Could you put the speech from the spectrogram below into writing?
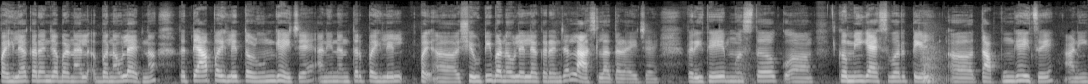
पहिल्या करंज्या बनायला बनवल्या आहेत ना तर त्या पहिले तळून घ्यायचे आणि नंतर पहिले प शेवटी बनवलेल्या करंज्या लास्टला तळायच्या आहे. तर इथे मस्त कमी गॅसवर तेल तापून घ्यायचे आणि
